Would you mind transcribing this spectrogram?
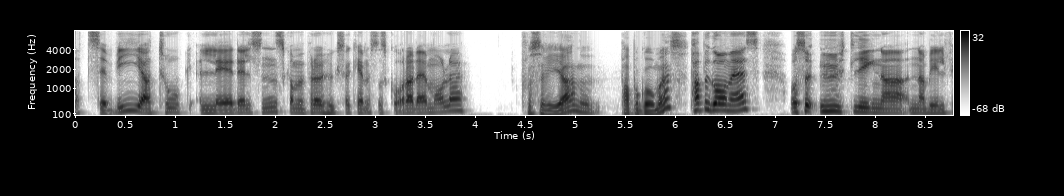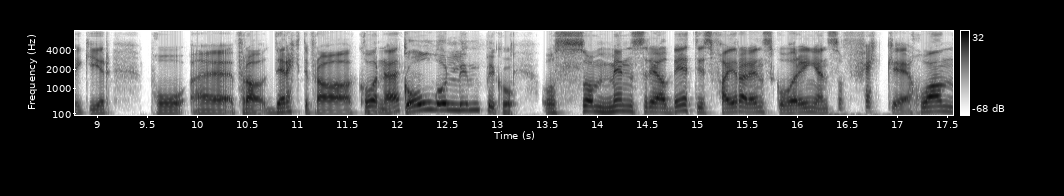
at Sevilla tok ledelsen. Skal vi prøve å huske hvem som skåra det målet? For Sevilla, Papo Gomez. Pape Gomez, og så utligna Nabil Fikir på, eh, fra, direkte fra corner. Goal Olympico. Og så mens Real Betis feira den skåringen, så fikk Juan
